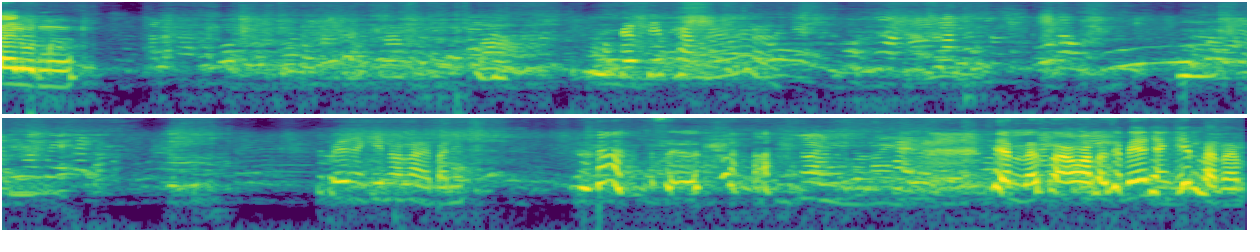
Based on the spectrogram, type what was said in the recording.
ไตหลุดมือเป็นสิบพันเลยจะเป็นอย่างกินออนไลน์ปะนี่ซื้อเห็นแล้วสาวอนแล้วจะเป็นอย่างกินแบบแบบ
